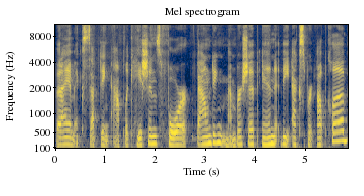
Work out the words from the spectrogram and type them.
that I am accepting applications for founding membership in the Expert Up Club.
